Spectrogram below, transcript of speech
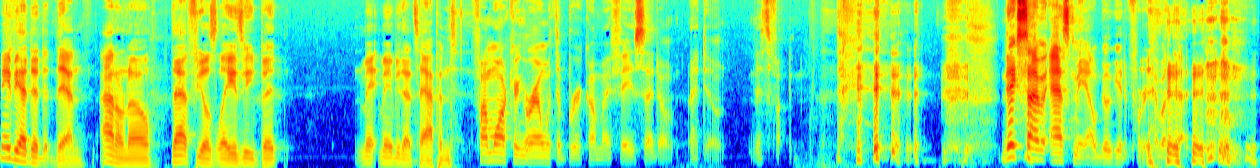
Maybe I did it then. I don't know. That feels lazy, but maybe that's happened. If I'm walking around with a brick on my face, I don't. I don't. It's fine. next time, ask me. I'll go get it for you. How about that?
